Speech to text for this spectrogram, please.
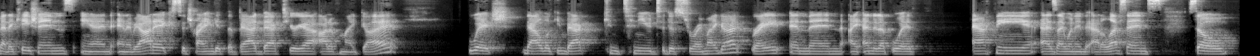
medications and antibiotics to try and get the bad bacteria out of my gut, which now looking back continued to destroy my gut. Right. And then I ended up with acne as I went into adolescence. So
